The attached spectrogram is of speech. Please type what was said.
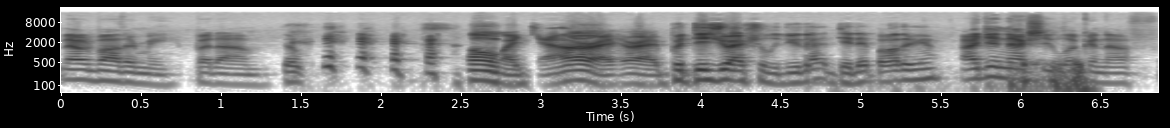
That would bother me, but um, Oh my god! All right, all right. But did you actually do that? Did it bother you? I didn't actually look enough.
